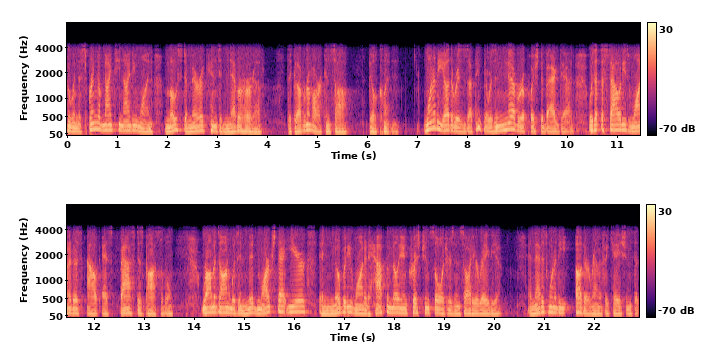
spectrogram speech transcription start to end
who, in the spring of 1991, most Americans had never heard of the governor of Arkansas, Bill Clinton. One of the other reasons I think there was never a push to Baghdad was that the Saudis wanted us out as fast as possible. Ramadan was in mid March that year, and nobody wanted half a million Christian soldiers in Saudi Arabia. And that is one of the other ramifications that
